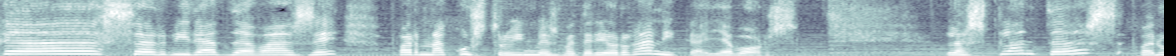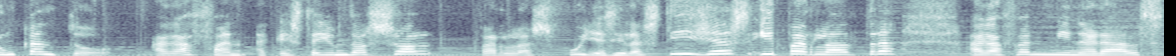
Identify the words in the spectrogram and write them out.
que servirà de base per anar construint més matèria orgànica. Llavors, les plantes, per un cantó, agafen aquesta llum del sol per les fulles i les tiges i per l'altre agafen minerals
